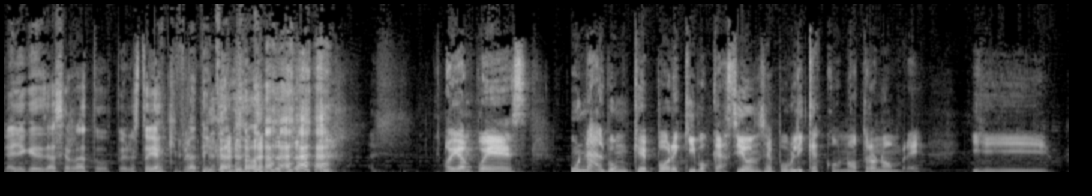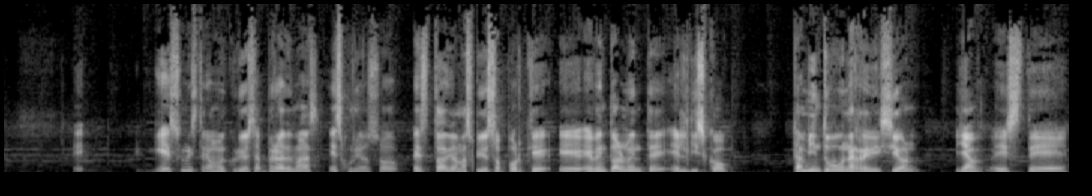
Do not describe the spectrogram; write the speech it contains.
Ya llegué desde hace rato, pero estoy aquí platicando. Oigan, pues un álbum que por equivocación se publica con otro nombre. Y Es una historia muy curiosa, pero además es curioso, es todavía más curioso porque eh, eventualmente el disco también tuvo una reedición ya este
